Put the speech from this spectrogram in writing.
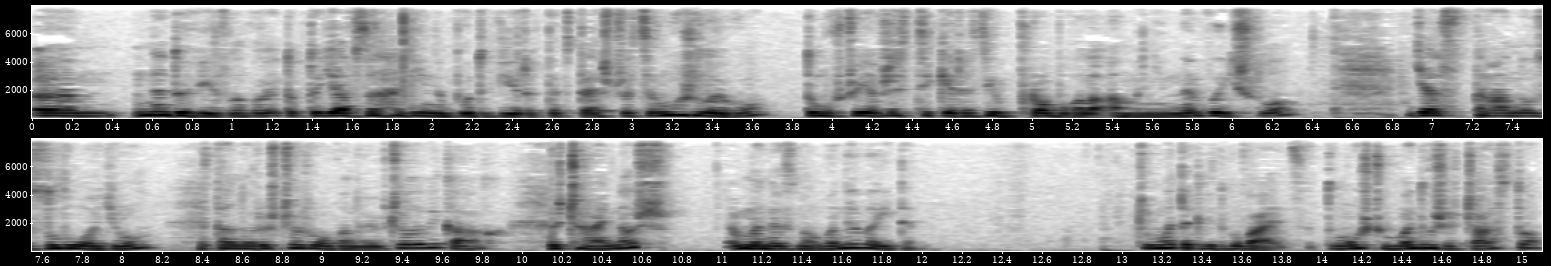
ем, недовірливою. Тобто я взагалі не буду вірити в те, що це можливо, тому що я вже стільки разів пробувала, а мені не вийшло. Я стану злою, я стану розчарованою в чоловіках. Звичайно ж, в мене знову не вийде. Чому так відбувається? Тому що ми дуже часто,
